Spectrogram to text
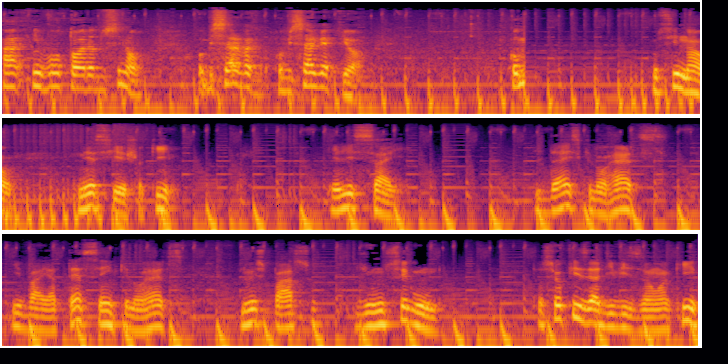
a envoltória do sinal. Observa, observe aqui, ó. Como o sinal nesse eixo aqui, ele sai de 10 kHz e vai até 100 kHz no espaço de um segundo. Então, se eu fizer a divisão aqui,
